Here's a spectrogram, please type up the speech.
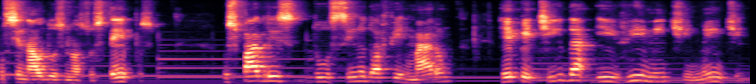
um sinal dos nossos tempos, os padres do Sínodo afirmaram repetida e veementemente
